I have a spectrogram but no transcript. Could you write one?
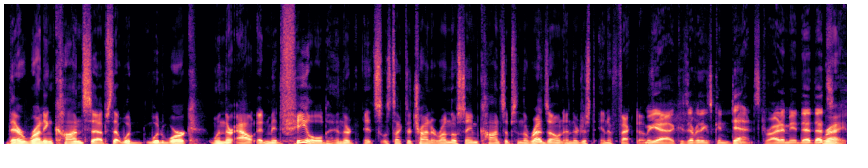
they're running concepts that would would work when they're out at midfield, and they're it's it's like they're trying to run those same concepts in the red zone, and they're just ineffective. But yeah, because everything's condensed, right? I mean, that that's Right.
